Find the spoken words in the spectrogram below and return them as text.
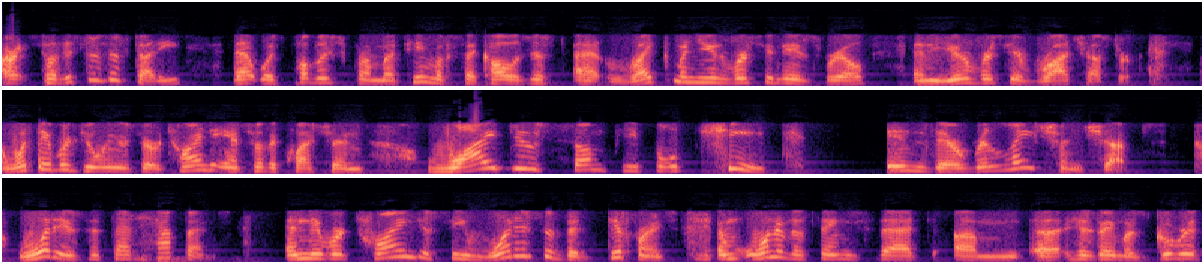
All right. So this is a study that was published from a team of psychologists at Reichman University in Israel and the University of Rochester. And what they were doing is they were trying to answer the question why do some people cheat in their relationships? What is it that happens? And they were trying to see what is the difference. And one of the things that um, uh, his name was Gurit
